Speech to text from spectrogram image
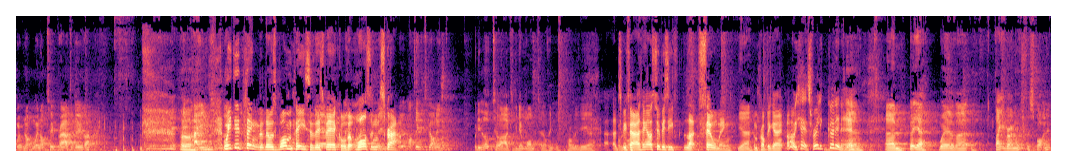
we're not we're not too proud to do that. It, it pains. We did think that there was one piece of this Yeah, vehicle that wasn't to think- scrap. I think to be honest, we didn't look too hard because we didn't want to. I think it was probably the. Uh, Uh, to be fair, I think I was too busy like filming Yeah. and probably going, oh yeah, it's really good in here. Yeah. Um, but yeah, we've, uh, thank you very much for spotting it.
